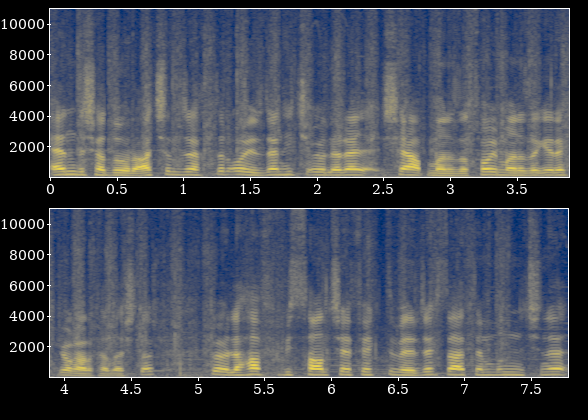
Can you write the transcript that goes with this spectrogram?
en dışa doğru açılacaktır. O yüzden hiç öyle şey yapmanıza, soymanıza gerek yok arkadaşlar. Böyle hafif bir salça efekti verecek. Zaten bunun içine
